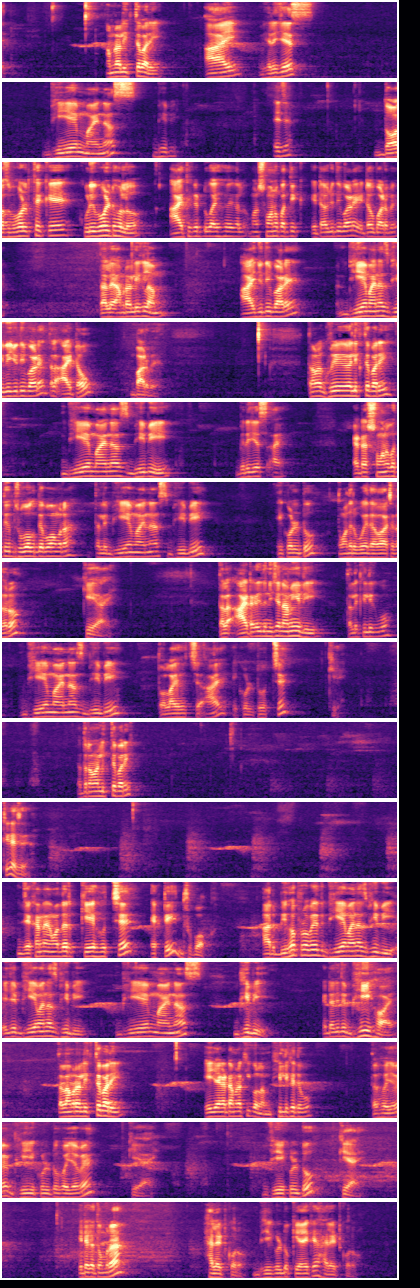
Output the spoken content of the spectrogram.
আমরা লিখতে পারি I varies V A minus VB. এই যে দশ ভোল্ট থেকে কুড়ি ভোল্ট হলো, আই থেকে টু আই হয়ে গেল মানে সমানুপাতিক, এটাও যদি বাড়ে, এটাও বাড়বে। তাহলে আমরা লিখলাম আই যদি বাড়ে, ভিএ মাইনাস ভিবি যদি বাড়ে, তাহলে আইটাও বাড়বে। তাহলে আমরা ঘুরিয়ে লিখতে পারি VA minus VB varies I. একটা সমানুপাতিক ধ্রুবক দেবো আমরা, তাহলে VA minus VB equal to তোমাদের বইয়ে দেওয়া আছে ধরো কে আই। তাহলে আইটাকে যদি নিচে নামিয়ে দিই, তাহলে কী লিখব? ভিএ মাইনাস ভিবি তলায় হচ্ছে আই ইকুয়াল টু হচ্ছে কে। এতটা আমরা লিখতে পারি। ঠিক আছে? যেখানে আমাদের কে হচ্ছে একটি ধ্রুবক। আর বিভব প্রভেদ এ মাইনাস ভিবি এই যে V A minus VB V A minus VB এটা যদি ভি হয়, তাহলে আমরা লিখতে পারি, এই জায়গাটা আমরা কী করলাম? ভি লিখে দেবো। তাহলে হয়ে যাবে ভি ইকুয়াল টু হয়ে যাবে K I V equal to K I এটাকে তোমরা হাইলাইট করো। ভি ইকুয়াল টু কে আইকে হাইলাইট করো।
